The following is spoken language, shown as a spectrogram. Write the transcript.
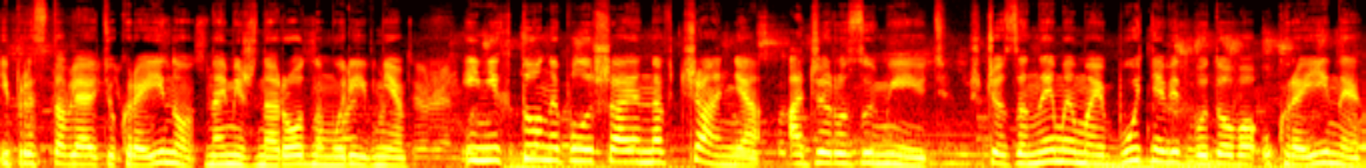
і представляють Україну на міжнародному рівні. І ніхто не полишає навчання, адже розуміють, що за ними майбутня відбудова України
